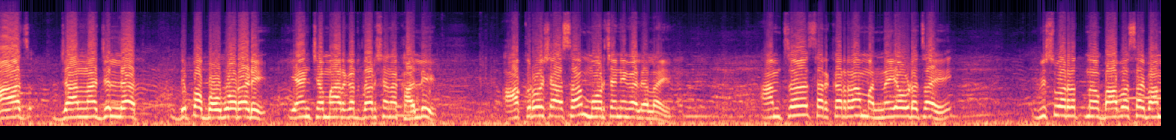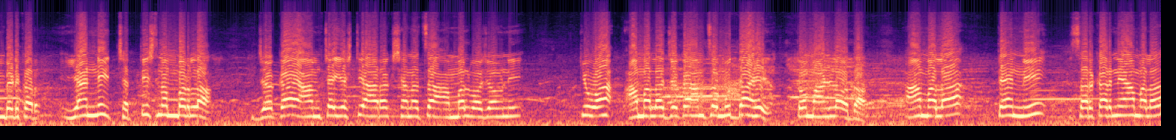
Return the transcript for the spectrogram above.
आज जालना जिल्ह्यात दीपक भाऊ बोराडे यांच्या मार्गदर्शनाखाली आक्रोश असा मोर्चा निघालेला आहे. आमचं सरकारला म्हणणं एवढंच आहे. विश्वरत्न बाबासाहेब आंबेडकर यांनी छत्तीस नंबरला जे काय आमच्या एस टी आरक्षणाचा अंमलबजावणी किंवा आम्हाला जे काय आमचा मुद्दा आहे तो मांडला होता. आम्हाला त्यांनी सरकारने आम्हाला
